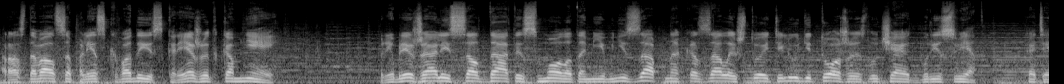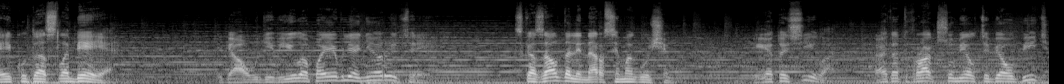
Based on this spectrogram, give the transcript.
Раздавался плеск воды, скрежет камней. Приближались солдаты с молотами, и внезапно казалось, что эти люди тоже излучают буресвет, хотя и куда слабее. «Тебя удивило появление рыцарей», — сказал Долинар всемогущему. «И эта сила, этот враг сумел тебя убить?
